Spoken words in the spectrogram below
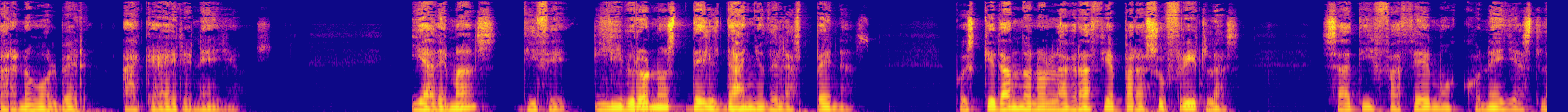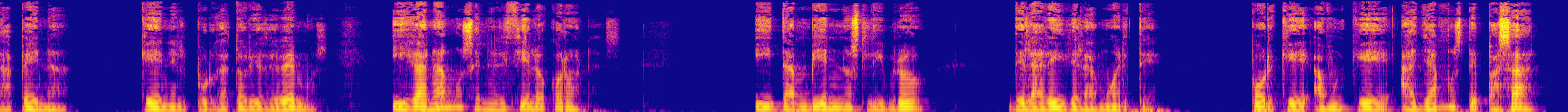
para no volver a caer en ellos. Y además, dice, librónos del daño de las penas, pues que dándonos la gracia para sufrirlas, satisfacemos con ellas la pena que en el purgatorio debemos, y ganamos en el cielo coronas. Y también nos libró de la ley de la muerte, porque aunque hayamos de pasar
